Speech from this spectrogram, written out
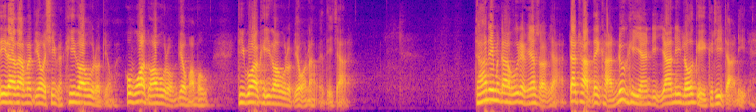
သေရတာမပြောရှိမယ်ခီးသွားဖို့တော့ပြောမယ်ဟိုဘဝသွားဖို့တော့မပြောမှာမဟုတ်ဒီဘဝခီးသွားဖို့တော့ပြောနာပဲသိကြတယ်ဒါတွေမကဘူးတဲ့မြတ်စွာဘုရားတထသိခာနုခိယန္တိယာနိလောကေဂတိတာနိတဲ့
